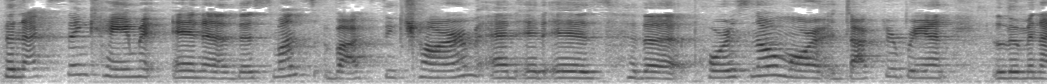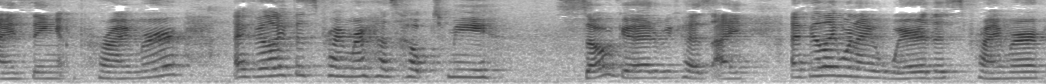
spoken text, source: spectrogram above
The next thing came in uh, this month's BoxyCharm and it is the Pores No More Dr. Brandt Luminizing Primer. I feel like this primer has helped me so good because I I feel like when I wear this primer,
